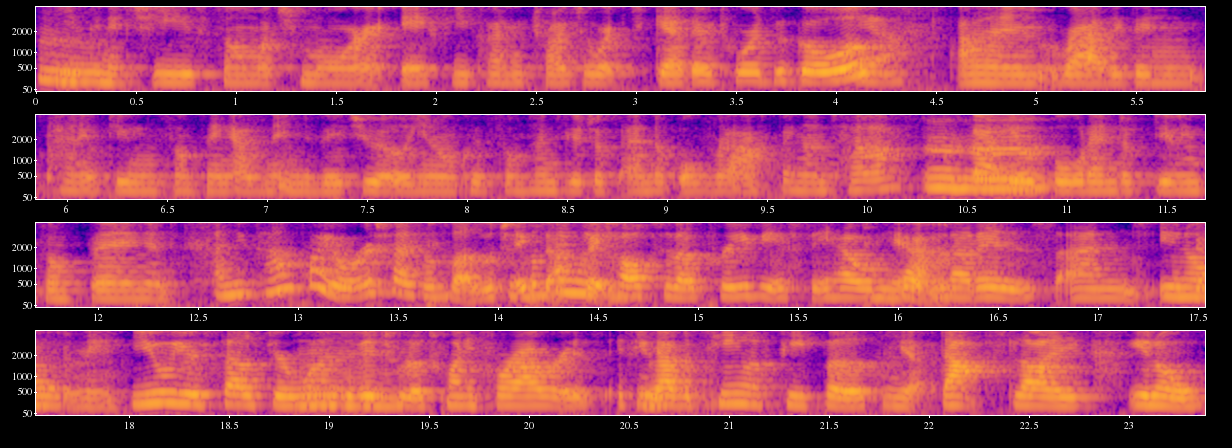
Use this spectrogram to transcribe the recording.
you Mm. can achieve so much more if you kind of try to work together towards a goal. Yeah. Um, rather than kind of doing something as an individual, you know, because sometimes you just end up overlapping on tasks that Mm-hmm. you'll both end up doing something, and And you can prioritize as well, which is something we talked about previously, how important Yeah. that is. And you know, definitely, you yourself, you're one Mm. individual of 24 hours. If you Yeah. have a team of people, yeah, that's like, you know,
